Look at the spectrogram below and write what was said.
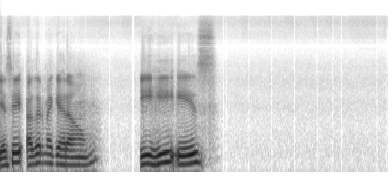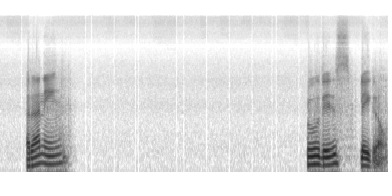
जैसे अगर मैं कह रहा हूँ कि he is running through this playground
